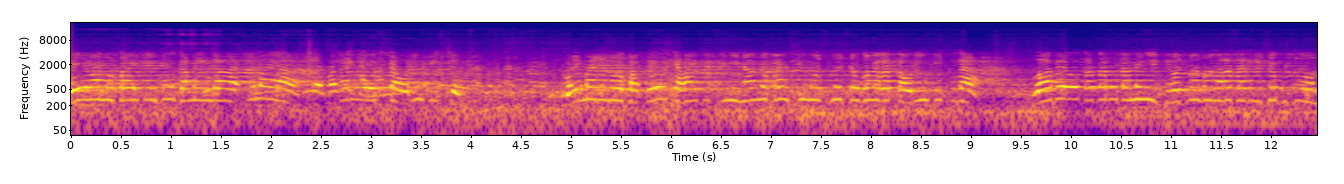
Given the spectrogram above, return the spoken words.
平和の祭典という仮面が今や下がり落ちたオリンピック。これまでの核兵器廃絶に何の関心も示しておかなかったオリンピックが上辺を飾るために広島と長崎に触手を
